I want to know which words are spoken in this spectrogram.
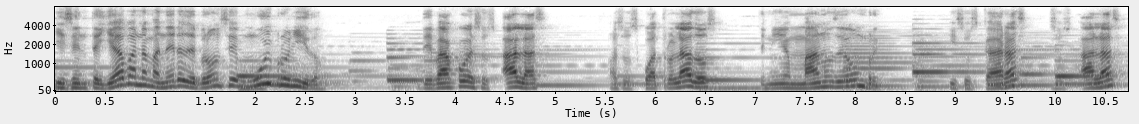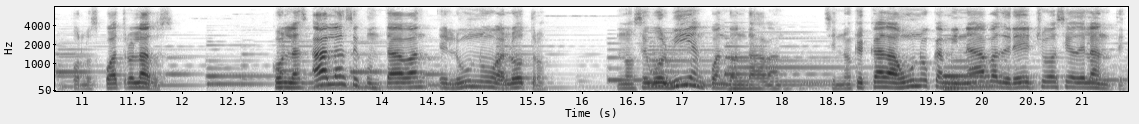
y centellaban a manera de bronce muy bruñido. Debajo de sus alas, a sus cuatro lados, tenían manos de hombre, y sus caras sus alas por los cuatro lados. Con las alas se juntaban el uno al otro. No se volvían cuando andaban, sino que cada uno caminaba derecho hacia adelante.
